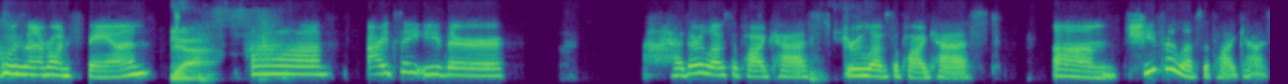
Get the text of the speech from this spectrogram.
Who's the number one fan? Yeah. Um, I'd say either Heather loves the podcast, Drew loves the podcast. Um, Schieffer loves the podcast.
